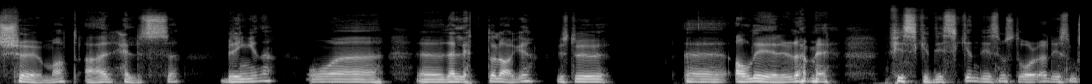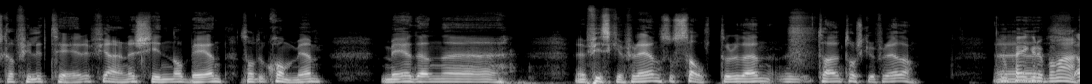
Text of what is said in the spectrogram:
sjømat er helsebringende, og det er lett å lage. Hvis du allierer deg med fiskedisken, de som står der, de som skal filetere, fjerne skinn og ben, sånn at du kommer hjem med den eh, fiskefileten, så salter du den. Ta en torskefilet, da. Nå peker du på meg.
